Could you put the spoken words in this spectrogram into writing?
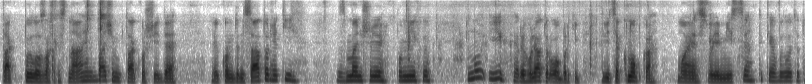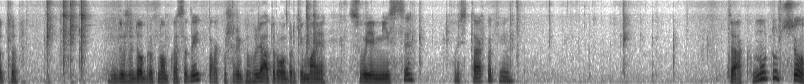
Так, пилозахисна, як бачимо. Також йде е, конденсатор, який зменшує поміхи. Ну і регулятор обертів. Дивіться, кнопка має своє місце, таке вилите. Тобто дуже добре кнопка сидить. Також регулятор обертів має своє місце. Ось так от він. Так, ну тут все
